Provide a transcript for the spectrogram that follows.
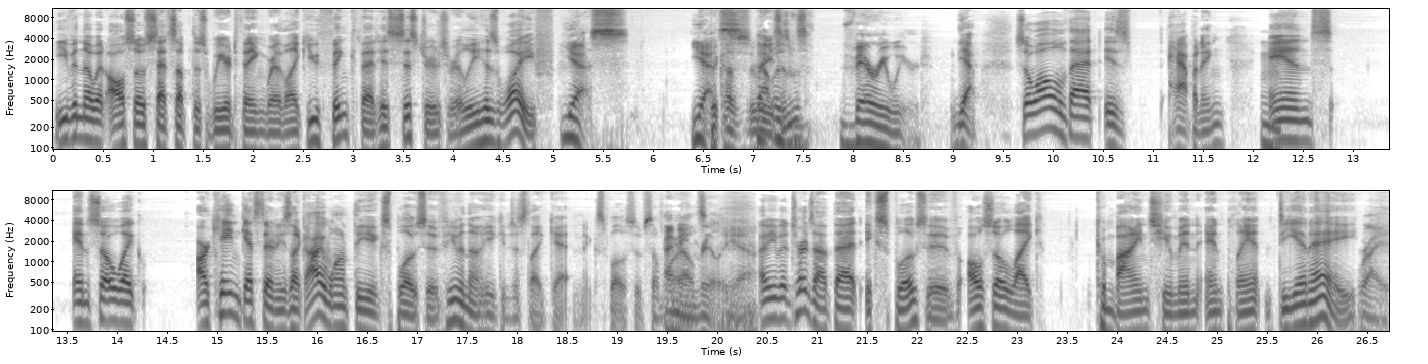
even though it also sets up this weird thing where like you think that his sister's really his wife. Yes. Yes. Because of that was reasons. very weird. Yeah. So all of that is happening Hmm. and and so like Arcane gets there and he's like, I want the explosive, even though he could just like get an explosive somewhere I mean, else. really, yeah. I mean, but it turns out that explosive also like combines human and plant DNA. Right.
